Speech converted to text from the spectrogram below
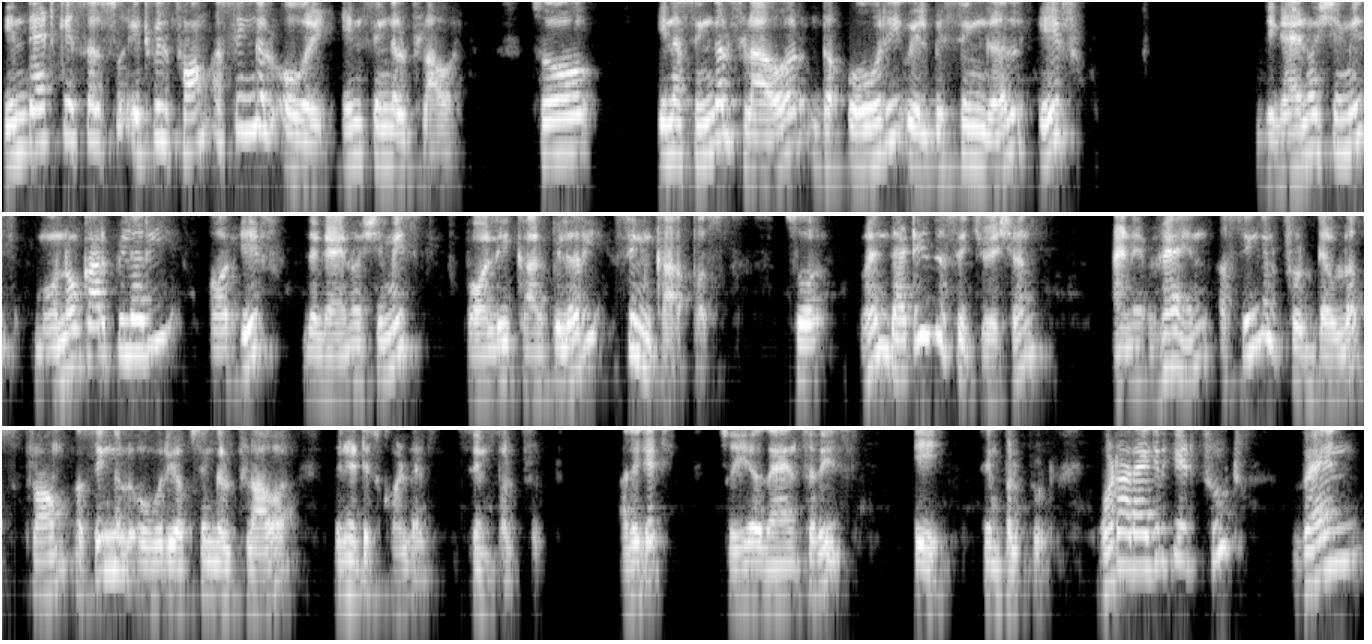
in that case also it will form a single ovary in single flower. So in a single flower, the ovary will be single if the gynoecium is monocarpellary or if the gynoecium is polycarpellary syncarpous. So when that is the situation, and when a single fruit develops from a single ovary of single flower, then it is called as simple fruit. Are you? So here the answer is A, simple fruit. What are aggregate fruit? When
